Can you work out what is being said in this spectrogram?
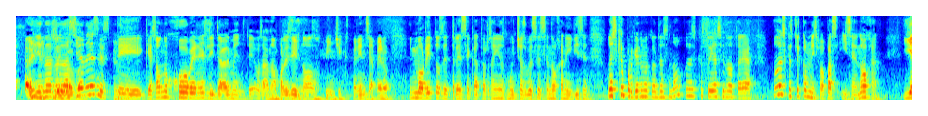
y en las relaciones, este, que son jóvenes, literalmente, o sea, no por decir, no, pinche experiencia, pero en morritos de 13, 14 años muchas veces se enojan y dicen, no es que, ¿por qué no me contestas? No, pues es que estoy haciendo tarea. No, es que estoy con mis papás y se enojan. Y,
